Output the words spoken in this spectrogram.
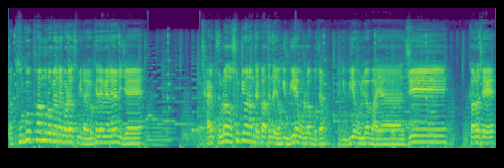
자 구급함으로 변해버렸습니다. 이렇게 되면은 이제 잘 골라서 숨기만 하면 될 것 같은데 여기 위에 올려보자. 여기 위에 올려봐야지. 그렇지.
